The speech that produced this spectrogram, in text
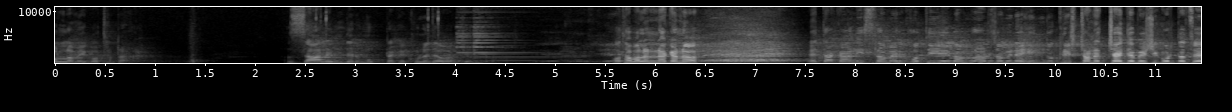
বললাম এই কথাটা? জালেমদের মুখটাকে খুলে দেওয়ার জন্য। কথা বলেন না কেন? এ ইসলামের ক্ষতি এই বাংলার জমিনে হিন্দু খ্রিস্টানের চাইতে বেশি করতেছে।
